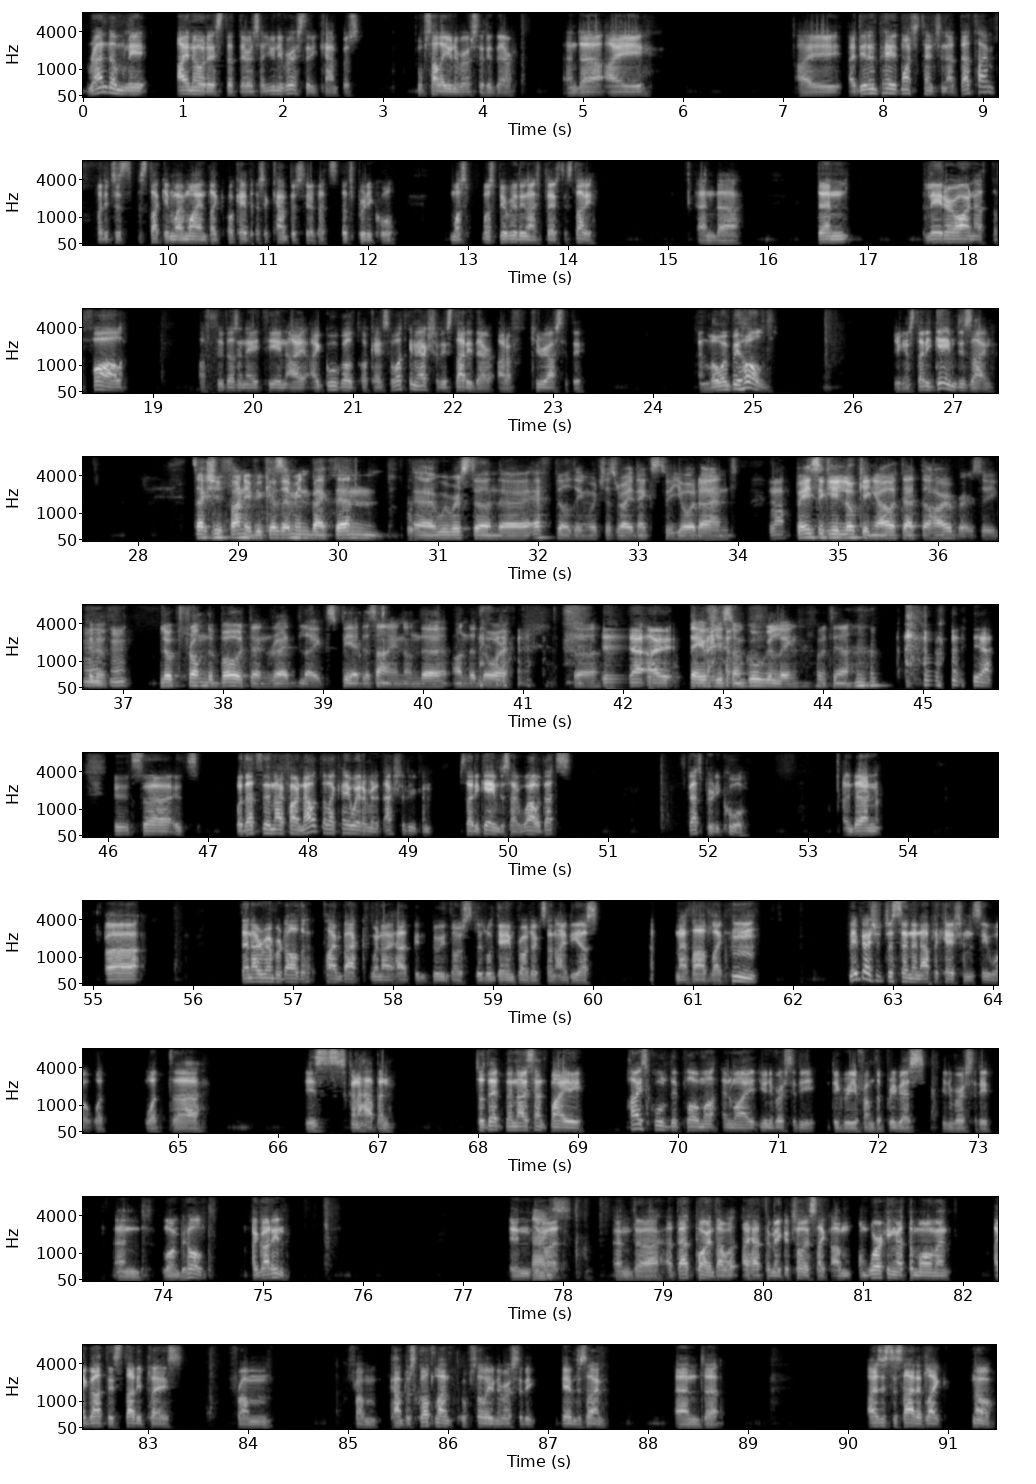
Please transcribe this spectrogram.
randomly I noticed that there's a university campus, Uppsala University there. And uh, I, I, I didn't pay much attention at that time, but it just stuck in my mind like, okay, there's a campus here. That's, that's pretty cool. Must, must be a really nice place to study. And uh, then later on at the fall of 2018, I, I Googled, okay, so what can we actually study there out of curiosity? And lo and behold, you can study game design. It's actually funny because I mean back then uh, we were still in the F building, which is right next to Yoda, and yeah. basically looking out at the harbor. So you could have mm-hmm. looked from the boat and read like spear design on the on the door. so yeah, I saved you some googling, but yeah, yeah, it's uh, it's. But that's then I found out that like, hey, wait a minute, actually you can study game design. Wow, that's that's pretty cool. And then uh, then I remembered all the time back when I had been doing those little game projects and ideas, and I thought like, hmm, maybe I should just send an application and see what what what uh, is going to happen. So that then I sent my high school diploma and my university degree from the previous university, and lo and behold, I got in. In nice. you know, and uh, at that point, I, I had to make a choice. Like I'm, I'm working at the moment. I got this study place from from Campus Gotland, Uppsala University, game design, and uh, I just decided like, no,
